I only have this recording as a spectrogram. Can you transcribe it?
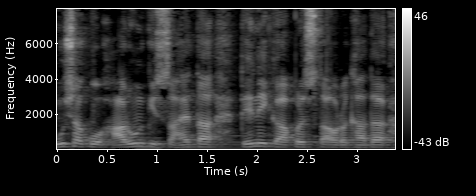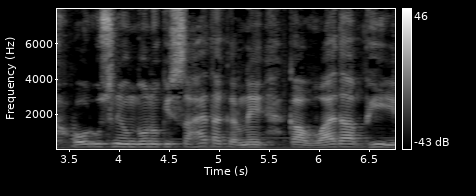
मूसा को हारून की सहायता देने का प्रस्ताव रखा था और उसने उन दोनों की सहायता करने का वायदा भी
